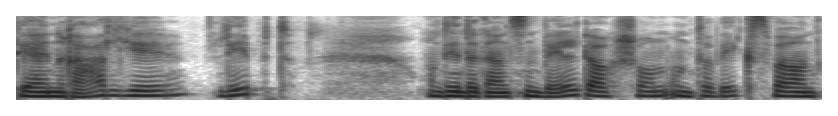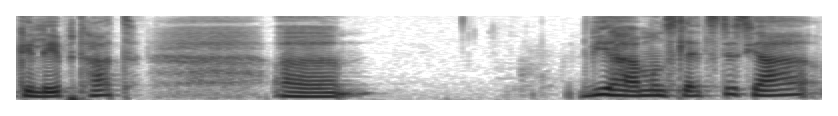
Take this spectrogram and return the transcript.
der in Radlje lebt und in der ganzen Welt auch schon unterwegs war und gelebt hat. Äh, wir haben uns letztes Jahr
